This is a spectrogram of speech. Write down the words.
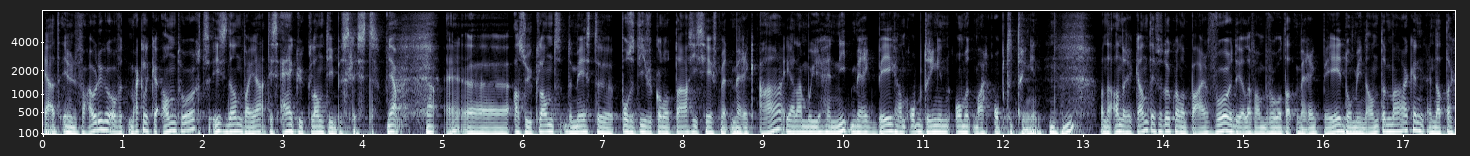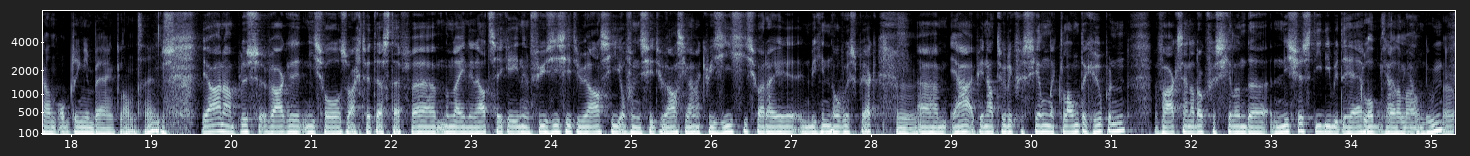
Ja, het eenvoudige of het makkelijke antwoord is dan van ja, het is eigenlijk uw klant die beslist. Ja. ja. Eh, als uw klant de meeste positieve connotaties heeft met merk A, ja, dan moet je hen niet merk B gaan opdringen om het maar op te dringen. Aan de andere kant heeft het ook wel een paar voordelen van bijvoorbeeld dat merk B dominant te maken en dat te gaan opdringen bij een klant. Hè. Dus, Ja, nou, plus vaak is het niet zo zwart-wit, Stef. Eh, omdat je inderdaad zeker in een fusiesituatie of een situatie van acquisities, waar je in het begin over sprak, Hmm. ehm, ja, heb je natuurlijk verschillende klantengroepen. Vaak zijn dat ook verschillende niches die die bedrijven Klopt, gaan, doen. Ja.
